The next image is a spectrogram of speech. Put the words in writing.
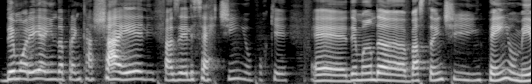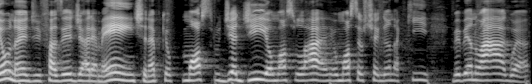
demorei ainda para encaixar ele, fazer ele certinho, porque é, demanda bastante empenho meu, né, de fazer diariamente, né, porque eu mostro o dia a dia, eu mostro lá, eu mostro eu chegando aqui, bebendo água,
